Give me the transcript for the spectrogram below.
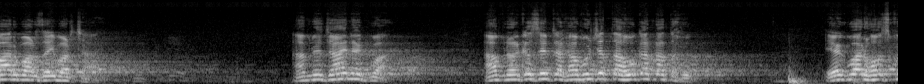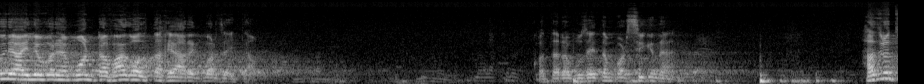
বারবার যাইবার চায়। আপনি যাইন একবার। আপনার কাছে টাকা পয়সা তা হোক আর না তা হোক। একবার হজ করে আইলে পরে মনটা পাগল, তাকে আরেকবার যাইতাম। কথাটা বুঝাইতাম পারছি কিনা? হাজরত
